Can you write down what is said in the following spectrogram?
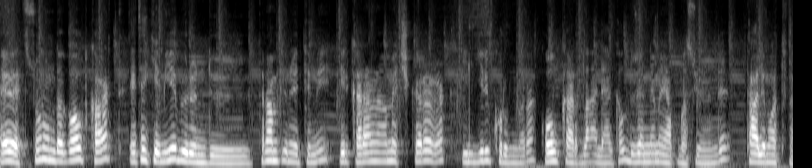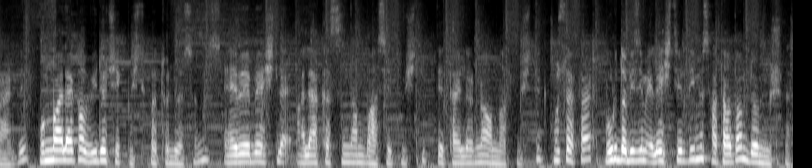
Evet sonunda Gold Card ete kemiğe büründü. Trump yönetimi bir kararname çıkararak ilgili kurumlara Gold Card'la alakalı düzenleme yapması yönünde talimat verdi. Bununla alakalı video çekmiştik hatırlıyorsanız. EB5 ile alakasından bahsetmiştik. Detaylarını anlatmıştık. Bu sefer burada bizim eleştirdiğimiz hatadan dönmüşler.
